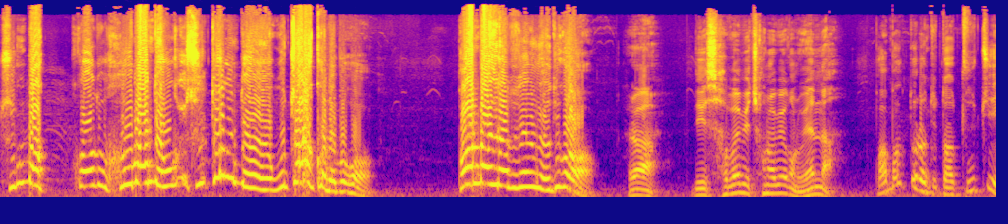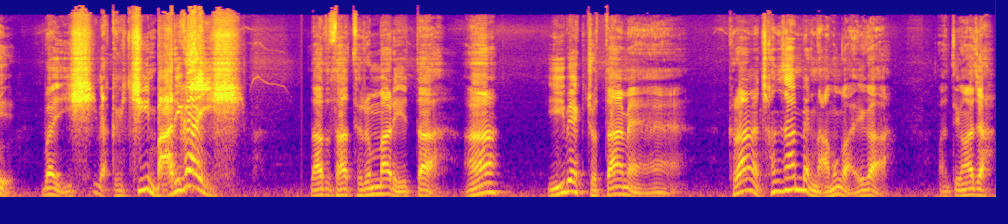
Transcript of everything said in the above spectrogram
진박 가도 험한데 오기 싫다는데 어쩌라고 내보고. 반박이라도 되는 게 어디고? 그럼 네 섭외비 1500원 왜 했나? 반박들한테 다 줬지. 뭐 이씨발 그게 지금 말이가 이씨 나도 다 들은 말이 있다 어? 200 줬다며. 그러면 1300 남은 거 아이가? 반띵하자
